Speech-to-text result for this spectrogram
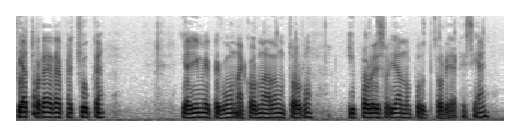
fui a torear a Pachuca y ahí me pegó una cornada un toro y por eso ya no pude torear ese año.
